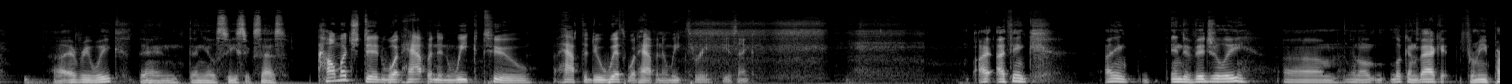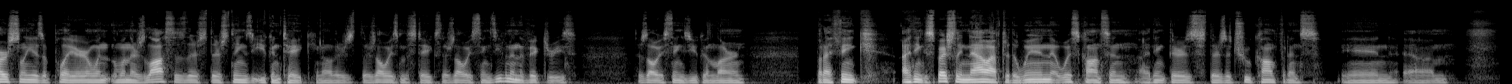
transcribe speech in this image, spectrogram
uh, every week, then then you'll see success. How much did what happened in week two have to do with what happened in week three? Do you think? I, I think I think individually, um, you know, looking back at for me personally as a player, when when there's losses, there's there's things that you can take. You know, there's there's always mistakes. There's always things, even in the victories. There's always things you can learn. But I think I think especially now after the win at Wisconsin, I think there's there's a true confidence in um,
